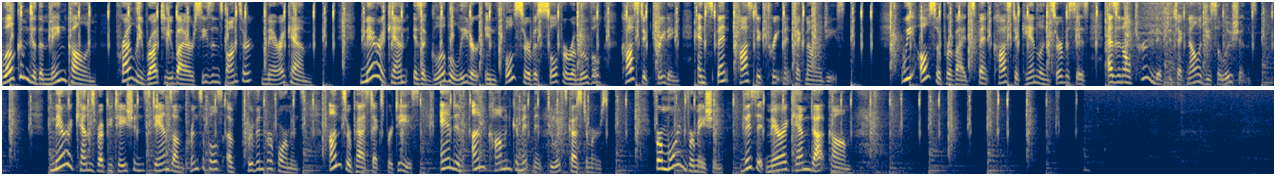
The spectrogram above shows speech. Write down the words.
Welcome to the main column, proudly brought to you by our season sponsor, Merichem. Merichem is a global leader in full service sulfur removal, caustic treating, and spent caustic treatment technologies. We also provide spent caustic handling services as an alternative to technology solutions. Merichem's reputation stands on principles of proven performance, unsurpassed expertise, and an uncommon commitment to its customers. For more information, visit merichem.com.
